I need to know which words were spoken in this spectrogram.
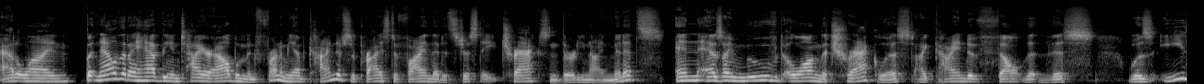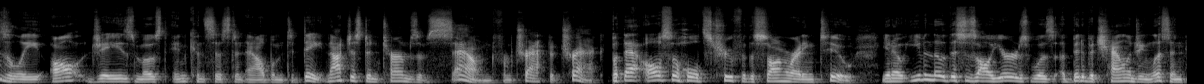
Adeline. But now that I have the entire album in front of me, I'm kind of surprised to find that it's just 8 tracks and 39 minutes. And as I moved along the track list, I kind of felt that this was easily Alt J's most inconsistent album to date, not just in terms of sound from track to track, but that also holds true for the songwriting too. You know, even though This Is All Yours was a bit of a challenging listen,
